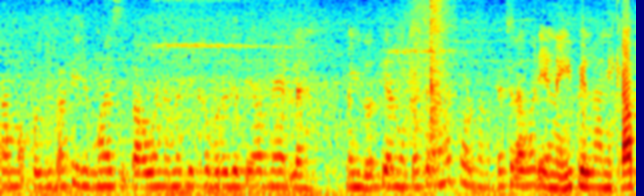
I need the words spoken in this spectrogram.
કામમાં કોઈ બાકી છે માસી તો નથી ખબર જ હતી આપને એટલે મેં કીધું અત્યારમાં કચરા ના છોડવાનું એ પેલાની કાપ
